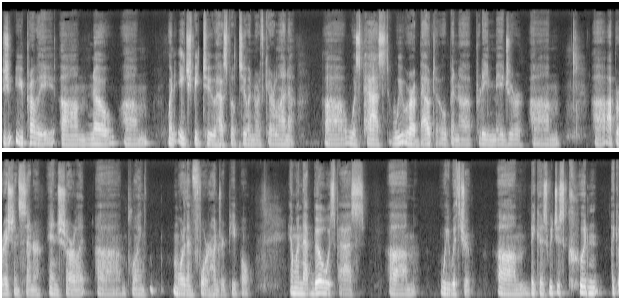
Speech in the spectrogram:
you, you probably um, know um, when HB two House Bill two in North Carolina uh, was passed, we were about to open a pretty major um, uh, operations center in Charlotte, uh, employing more than 400 people. And when that bill was passed, um, we withdrew um, because we just couldn't like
